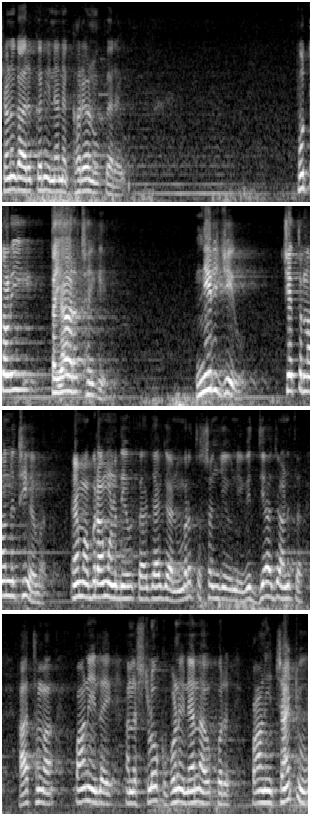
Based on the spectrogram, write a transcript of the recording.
શણગાર કરીને એને ઘરેણું પહેરાવ્યું. પૂતળી તૈયાર થઈ ગઈ. નિર્જીવ, ચેતના નથી એમાં. એમાં બ્રાહ્મણ દેવતા જાગ્યા અને મૃત સંજીવની વિદ્યા જાણતા હાથમાં પાણી લઈ અને શ્લોક ભણીને એના ઉપર પાણી છાંટ્યું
